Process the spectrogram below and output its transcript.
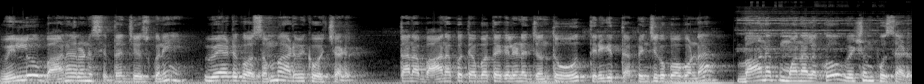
విల్లు బాణాలను సిద్ధం చేసుకుని వేట కోసం అడవికి వచ్చాడు. తన బాణపు దెబ్బ తగిలిన జంతువు తిరిగి తప్పించుకుపోకుండా బాణపు మొనలకు విషం పూశాడు.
